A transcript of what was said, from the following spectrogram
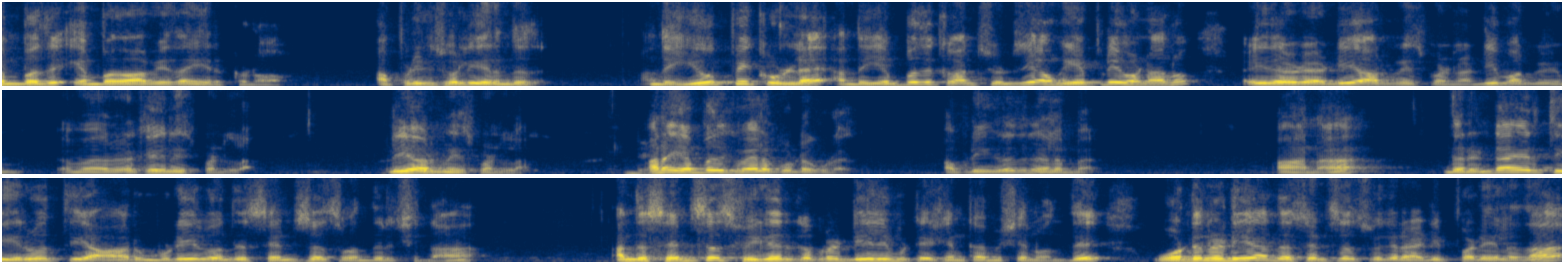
எண்பது எண்பதாவே தான் இருக்கணும் அப்படின்னு சொல்லி இருந்தது. அந்த யூபிக்குள்ள அந்த எண்பது கான்ஸ்டியூன்சி அவங்க எப்படி வேணாலும் இதை டீஆர்கனைஸ் பண்ணலாம். டிமார்கனைஸ் ரெக்கக்னைஸ் பண்ணலாம். ரீஆர்கனைஸ் பண்ணலாம். ஆனால் எண்பதுக்கு மேலே கூட்டக்கூடாது அப்படிங்கிறது நிலைமை. ஆனால் இந்த ரெண்டாயிரத்தி இருபத்தி ஆறு முடிவில் வந்து சென்சஸ் வந்துருச்சுன்னா அந்த சென்சஸ் ஃபிகருக்கு அப்புறம் டீலிமிட்டேஷன் கமிஷன் வந்து உடனடியாக அந்த சென்சஸ் ஃபிகர் அடிப்படையில் தான்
